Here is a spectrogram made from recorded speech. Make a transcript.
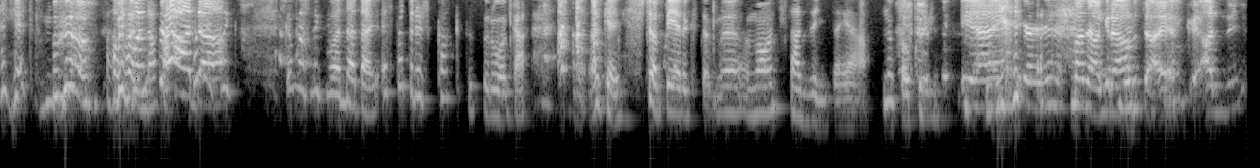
Bet man strādā. Kāpēc tik modātāji? Es paturēšu kaktus rokā. ok, šo pierakstam Montas atziņu tajā. Nu, kaut kur. jā, jā, jā, manā grāmatā atziņu.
